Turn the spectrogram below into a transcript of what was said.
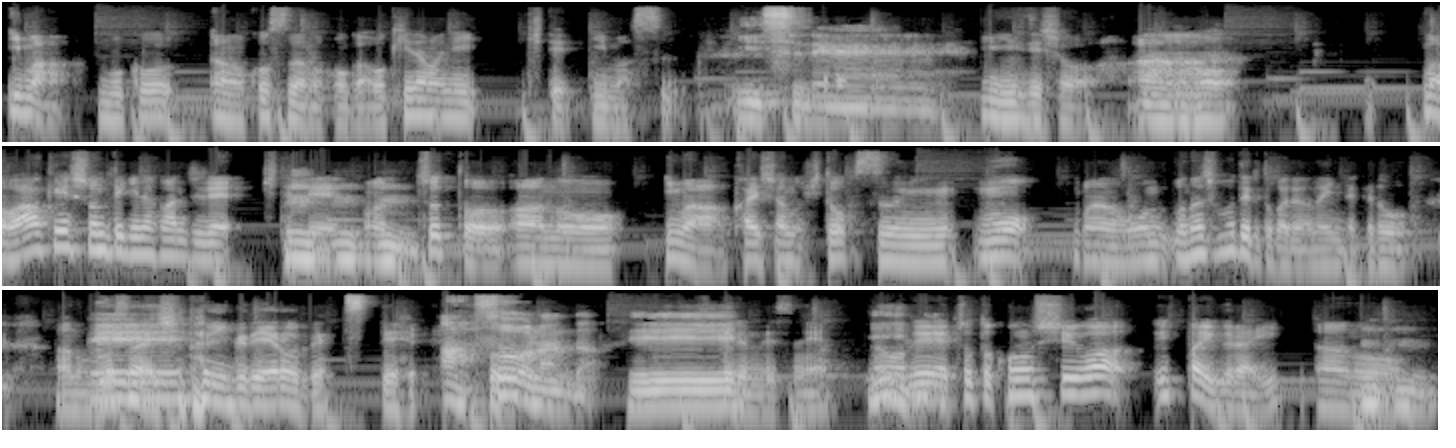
今、僕、あの、コスダの方が沖縄に来ています。いいっすね。いいでしょう。あの、まあ、ワーケーション的な感じで来てて、うんうんうんまあ、ちょっと、あの、今、会社の人、数人も、まあ、お同じホテルとかではないんだけど、あの、どうせならシャタリングでやろうぜっつって、あ、そうなんだ。へえ来てるん。ですね。なので、ちょっと今週は一杯ぐらい、あの、うんうん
